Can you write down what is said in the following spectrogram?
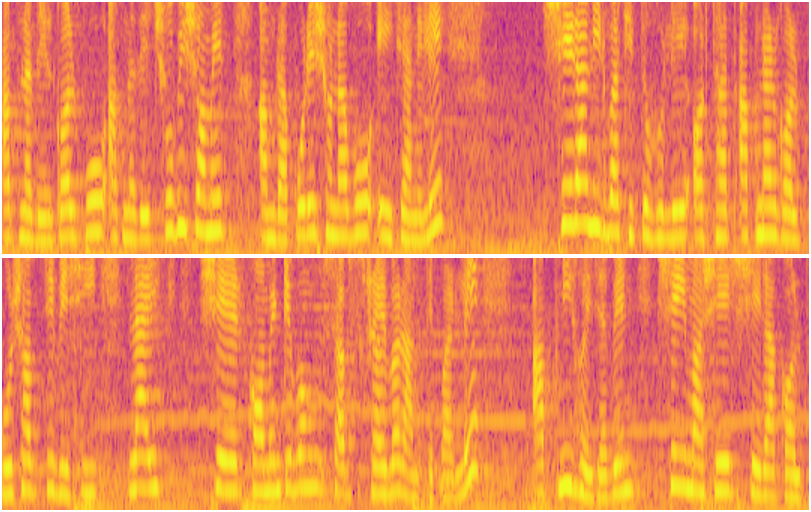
আপনাদের গল্প, আপনাদের ছবি সমেত আমরা পড়ে শোনাবো এই চ্যানেলে। সেরা নির্বাচিত হলে, অর্থাৎ আপনার গল্প সবচেয়ে বেশি লাইক শেয়ার কমেন্ট এবং সাবস্ক্রাইবার আনতে পারলে আপনি হয়ে যাবেন সেই মাসের সেরা গল্প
